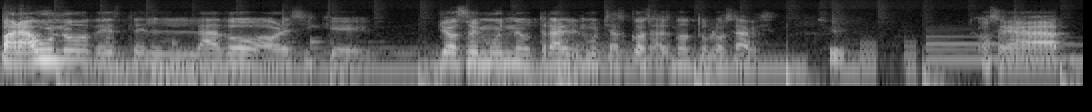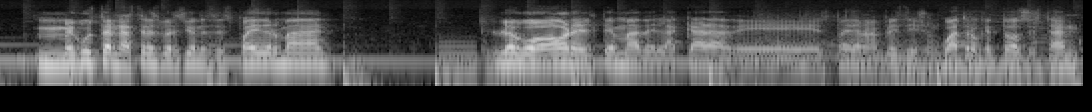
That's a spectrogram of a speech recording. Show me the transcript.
Para uno de este lado, ahora sí que. Yo soy muy neutral en muchas cosas, ¿no? Tú lo sabes. Sí. O sea, me gustan las tres versiones de Spider-Man. Luego ahora el tema de la cara de Spider-Man PlayStation 4, que todos están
